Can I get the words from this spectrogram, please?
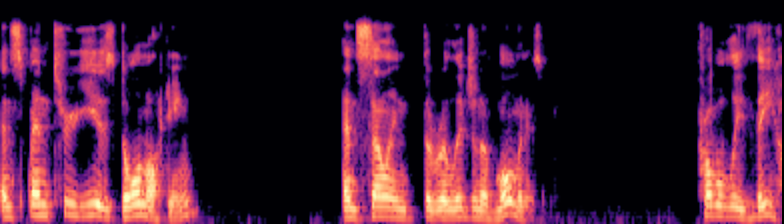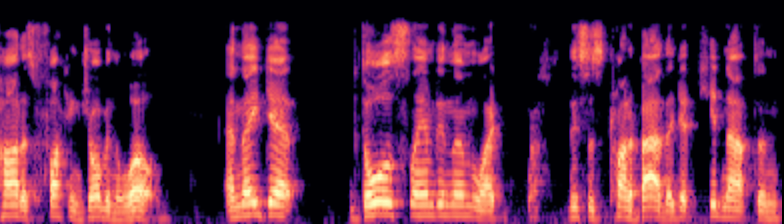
and spend two years door knocking and selling the religion of Mormonism. Probably the hardest fucking job in the world. And they get doors slammed in them like this is kind of bad. They get kidnapped and,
